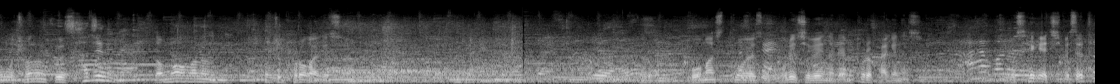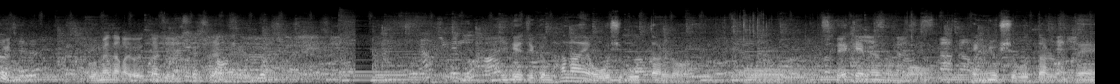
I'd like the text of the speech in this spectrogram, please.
오, 저는 그 사진 넘어가는 거좀 보러 가야겠어요. 여러분, 모마스토어에서 우리 집에 있는 램프를 발견했습니다. 세개 집에 세트로 있는 룸에다가 여기까지 세트를 했네. 이게 지금 하나에 55달러. 세 개면은 뭐 165달러인데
